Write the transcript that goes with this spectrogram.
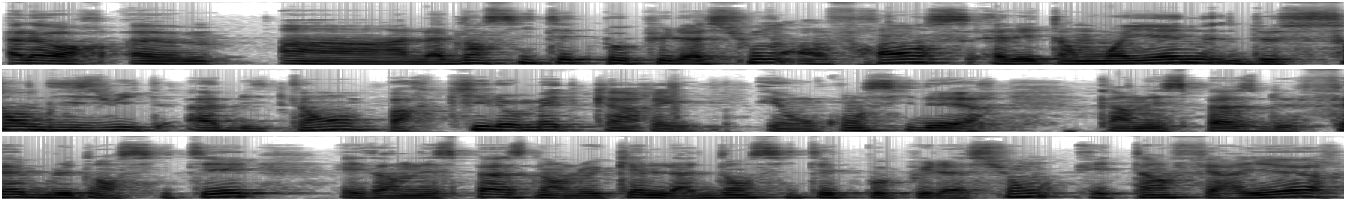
Alors, euh, la densité de population en France, elle est en moyenne de 118 habitants par kilomètre carré. Et on considère qu'un espace de faible densité est un espace dans lequel la densité de population est inférieure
